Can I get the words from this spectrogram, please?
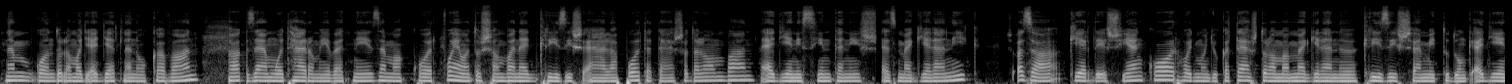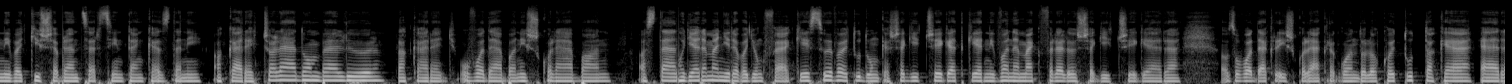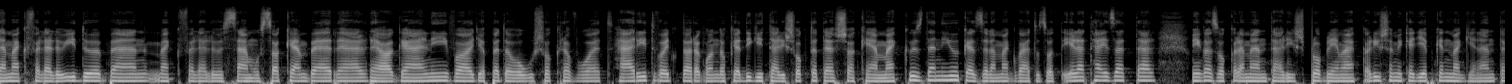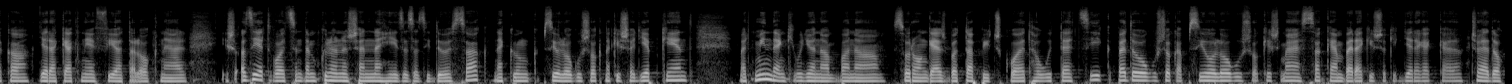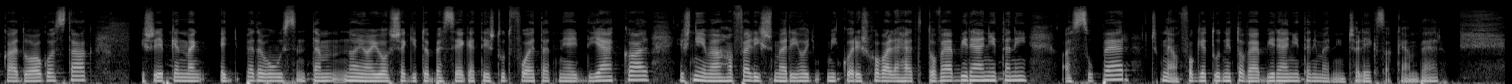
Nem gondolom, hogy egyetlen oka van. Ha az elmúlt három évet nézem, akkor folyamatosan van egy krízis állapot a társadalomban, egyéni szinten is ez megjelenik, és az a kérdés ilyenkor, hogy mondjuk a társadalomban megjelenő krízissel mit tudunk egyéni vagy kisebb rendszer szinten kezdeni, akár egy családon belül, akár egy óvodában, iskolában, aztán, hogy erre mennyire vagyunk felkészülve, hogy tudunk-e segítséget kérni, van-e megfelelő segítség erre. Az óvodákra, iskolákra gondolok, hogy tudtak-e erre megfelelő időben, megfelelő számú szakemberrel reagálni, vagy a pedagógusokra volt hárít, vagy arra gondolok, hogy a digitális oktatással kell megküzdeniük ezzel a megváltozott élethelyzettel, még azokkal a mentális problémákkal is, amik egyébként megjelentek a gyerekeknél, fiataloknál. És azért volt szerintem különösen nehéz ez az időszak, nekünk pszichológusoknak is egyébként, mert mindenki ugyanabban a szorongásba tapicskolt, ha úgy tetszik. Pedagógusok, a pszichológusok és más szakemberek is, akik gyerekekkel, családokkal dolgoztak, és egyébként meg egy pedagógus szerintem nagyon jól segítő beszélgetést tud folytatni egy diákkal, és nyilván, ha felismeri, hogy mikor és hova lehet tovább irányítani, az szuper, csak nem fogja tudni tovább irányítani, mert nincs elég szakember.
